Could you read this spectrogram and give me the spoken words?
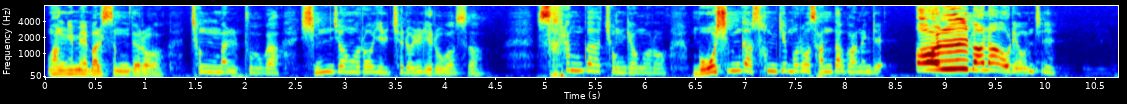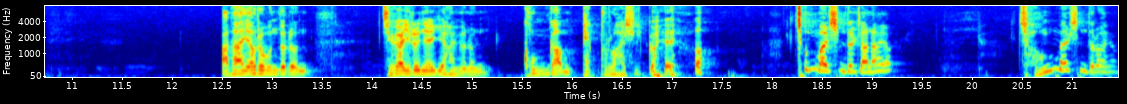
왕님의 말씀대로 정말 부부가 심정으로 일체를 이루어서 사랑과 존경으로 모심과 섬김으로 산다고 하는 게 얼마나 어려운지 아마 여러분들은 제가 이런 얘기하면 은 공감 100% 하실 거예요. 정말 힘들잖아요. 정말 힘들어요.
